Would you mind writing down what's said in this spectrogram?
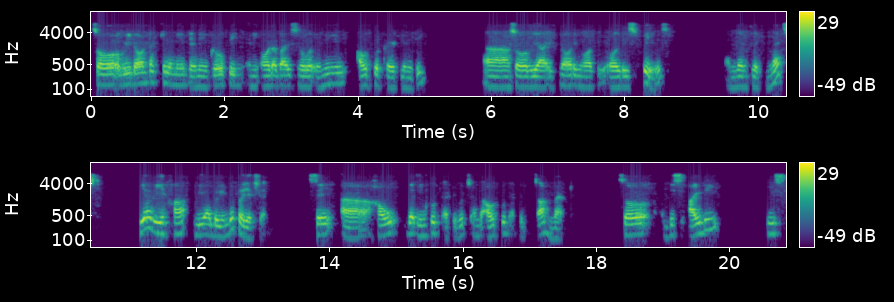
So we don't actually need any grouping, any order by so any output rate limiting. Uh, so we are ignoring all, the, all these fields and then click next. Here we have we are doing the projection. Say uh, how the input attributes and the output attributes are mapped. So this ID is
